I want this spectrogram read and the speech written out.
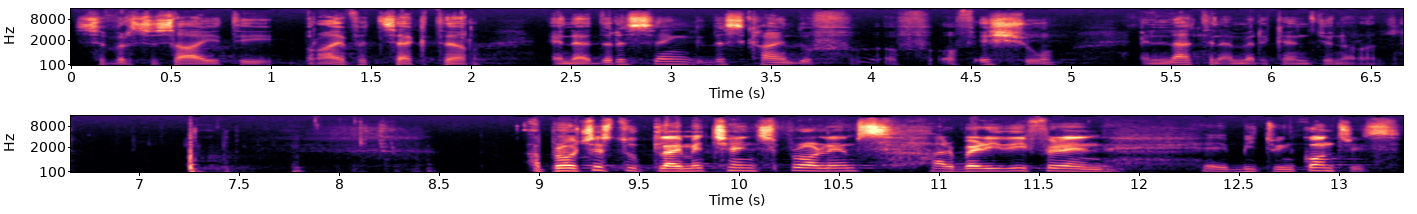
civil society, private sector in addressing this kind of, of, of issue in Latin America in general? Approaches to climate change problems are very different uh, between countries.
